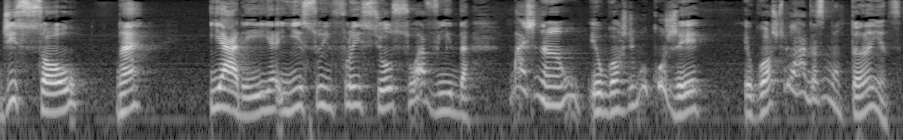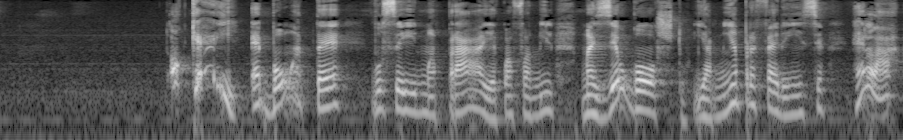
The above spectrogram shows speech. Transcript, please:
de sol, né? E areia, e isso influenciou sua vida. Mas não, eu gosto de Mucugê. Eu gosto lá das montanhas. Ok, é bom até você ir numa praia com a família, mas eu gosto e a minha preferência é lá.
